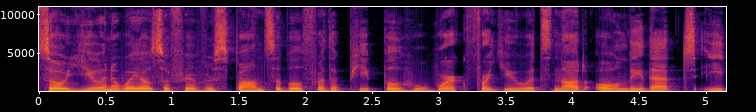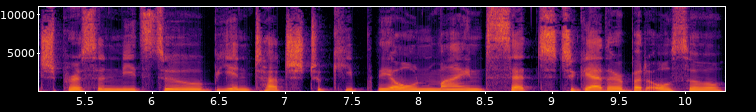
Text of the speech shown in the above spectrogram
So you in a way also feel responsible for the people who work for you. It's not only that each person needs to be in touch to keep the own mind set together, but also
